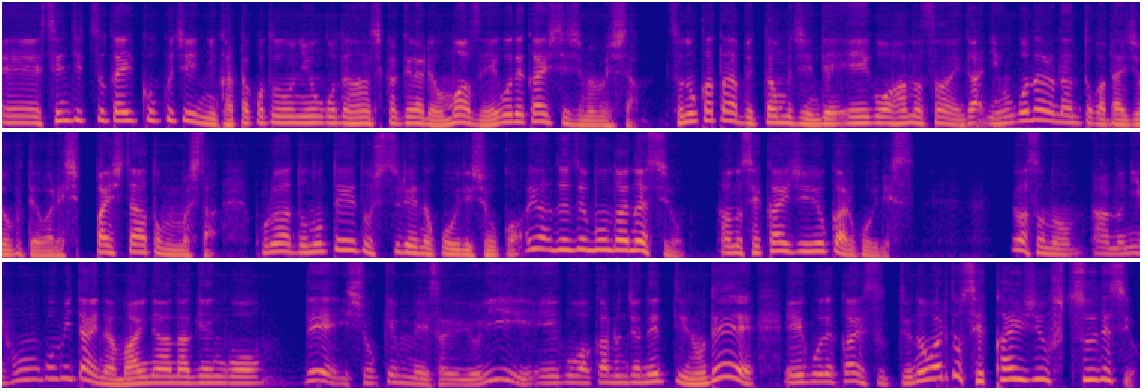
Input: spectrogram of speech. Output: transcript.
えー先日外国人に片言の日本語で話しかけられ思わず英語で返してしまいました。その方はベトナム人で英語を話さないが日本語ならなんとか大丈夫と言われ失敗したと思いました。これはどの程度失礼な行為でしょうか？いや、全然問題ないですよ。あの、世界中よくある行為です。要はその、あの、日本語みたいなマイナーな言語で一生懸命されるより英語わかるんじゃねっていうので、英語で返すっていうのは割と世界中普通ですよ。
